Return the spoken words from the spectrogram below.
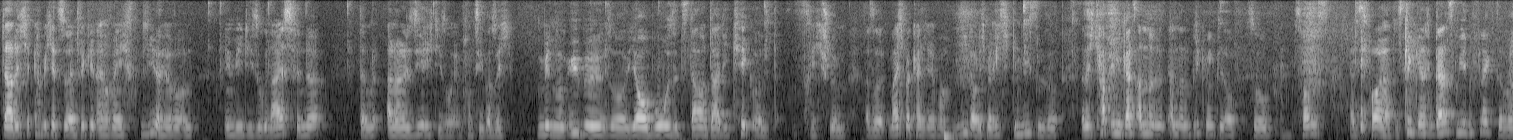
dadurch habe ich jetzt so entwickelt, einfach wenn ich Lieder höre und irgendwie die so nice finde, dann analysiere ich die so im Prinzip. Also ich bin so übel, so, yo, wo sitzt da und da die Kick und das ist richtig schlimm. Also manchmal kann ich einfach Lieder auch nicht mehr richtig genießen. So. Also ich habe irgendwie einen ganz anderen, anderen Blickwinkel auf so Songs, als ich vorher hatte. Das klingt nach einem ganz weirden Flex, aber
